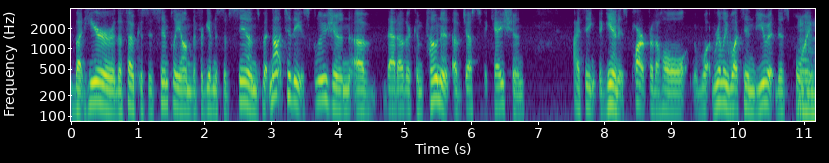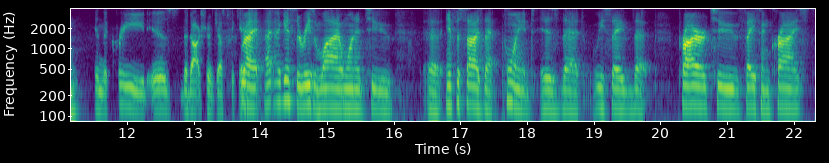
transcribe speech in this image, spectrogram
But here, the focus is simply on the forgiveness of sins, but not to the exclusion of that other component of justification. I think, again, it's part for the whole. What really what's in view at this point mm-hmm. in the creed is the doctrine of justification. Right. I, I guess the reason why I wanted to uh, emphasize that point is that we say that prior to faith in Christ,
